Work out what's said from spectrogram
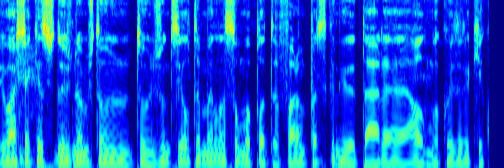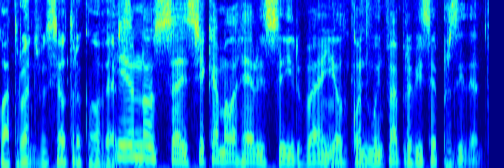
eu acho é que esses dois nomes estão, estão juntos e ele também lançou uma plataforma para se candidatar a alguma coisa daqui a quatro anos, mas isso é outra conversa. Eu não, não é? sei se a Kamala Harris sair bem, okay. ele quando muito vai para vice-presidente.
